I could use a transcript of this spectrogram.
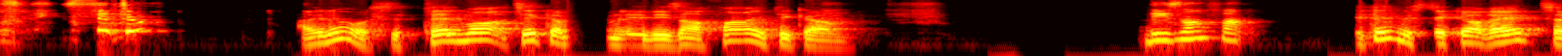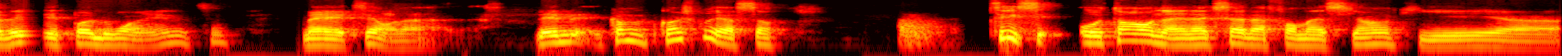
c'est tout. Ah non, c'est tellement, tu sais, comme les, enfants étaient comme. Des enfants. Mais c'était correct, tu savais que pas loin. Mais tu sais, on a. comme, quand je pourrais dire ça? Tu sais, autant on a un accès à l'information qui est. Euh,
